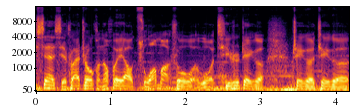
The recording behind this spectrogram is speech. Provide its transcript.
现在写出来之后，可能会要琢磨，说我我其实这个这个这个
